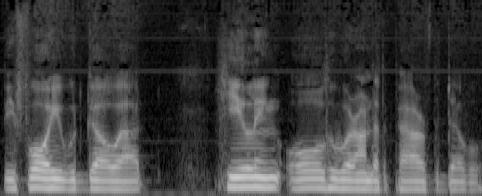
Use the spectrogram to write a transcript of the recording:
before he would go out healing all who were under the power of the devil.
